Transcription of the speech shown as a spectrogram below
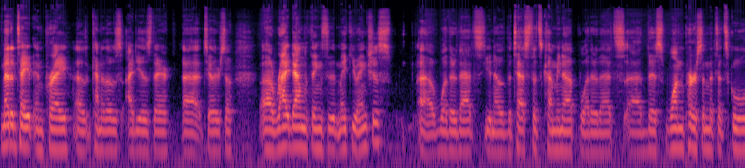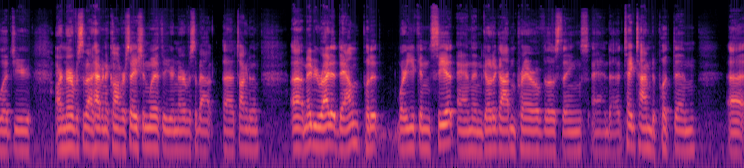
meditate and pray. Uh, kind of those ideas there uh, together. So uh, write down the things that make you anxious uh, whether that's you know the test that's coming up, whether that's uh, this one person that's at school that you are nervous about having a conversation with, or you're nervous about uh, talking to them. Uh, maybe write it down, put it where you can see it, and then go to God in prayer over those things, and uh, take time to put them uh,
